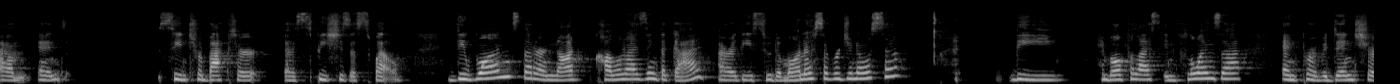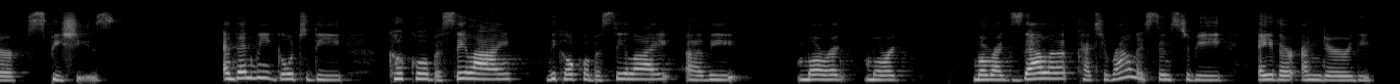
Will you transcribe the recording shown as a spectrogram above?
um, and Citrobacter uh, species as well. The ones that are not colonizing the gut are the Pseudomonas aeruginosa, the Haemophilus influenza, and Providencia species. And then we go to the Coccobacilli, the Coccobacilli, uh, the Morag, Morag, Moraxella catarrhalis seems to be either under the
